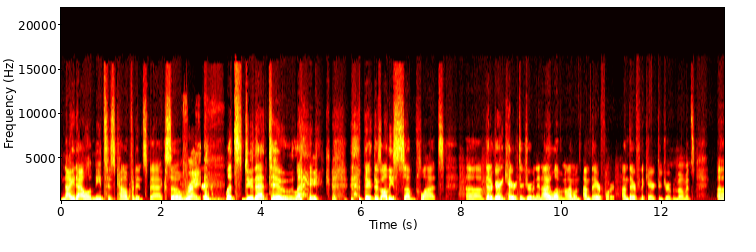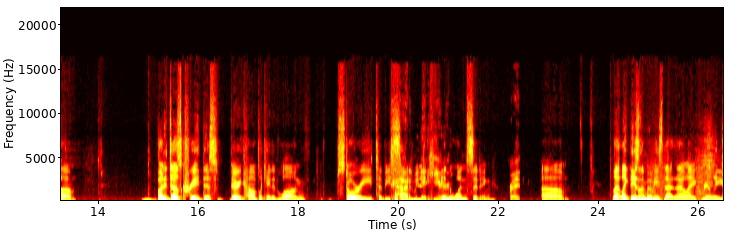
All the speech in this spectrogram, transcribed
Nite Owl needs his confidence back. So right. let's do that too. Like there, there's all these subplots uh, that are very character driven, and I love them. I'm I'm there for it. I'm there for the character driven moments. Um, but it does create this very complicated, long story to be How did we get here? in one sitting right. um like, like these are the movies that, that like really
